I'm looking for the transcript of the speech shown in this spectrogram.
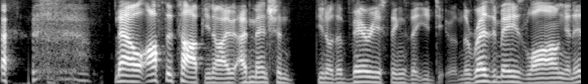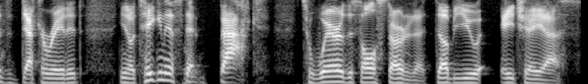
Now, off the top, you know, I, I mentioned, you know, the various things that you do, and the resume is long and it's decorated. You know, taking a step back to where this all started at WHAS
